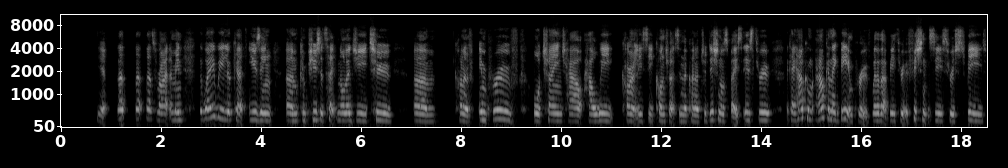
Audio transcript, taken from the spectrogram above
Yeah, that, that, that's right. I mean, the way we look at using um, computer technology to um, kind of improve or change how how we currently see contracts in the kind of traditional space is through okay how can how can they be improved? Whether that be through efficiencies through speed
